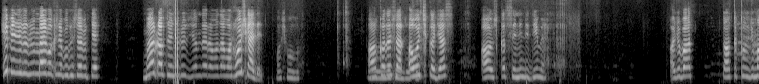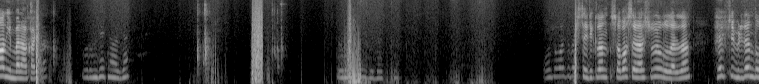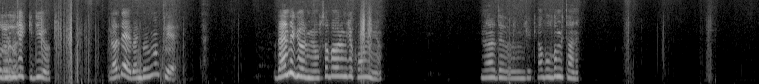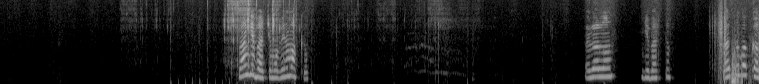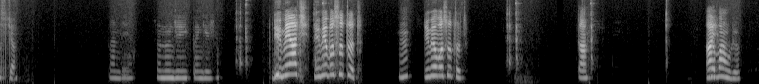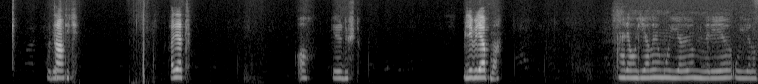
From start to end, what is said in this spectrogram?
Hepinize bir merhaba arkadaşlar bugün sizlerle birlikte Minecraft oynuyoruz. Yanımda Ramazan var. Hoş geldin. Hoş bulduk. Arkadaşlar ava çıkacağız. Aa üst kat senindi değil mi? Acaba tahta kılıcımı alayım ben arkadaşlar. Örümcek nerede? Örümceği gebertti. On sabah gibi besledik lan. Sabah zararsız oluyorlar lan. Hepsi birden doluyorlar. Örümcek gidiyor. Nerede? Ben görmüyorum ki. Ben de görmüyorum. Sabah örümcek olmuyor. Nerede örümcek? Ha buldum bir tane. Ben geberteceğim o benim hakkım. Helal lan. Geberttim. Ben sabah kasacağım. Ben de ya. Sen önce ilk ben gireceğim. Düğmeyi aç. Düğmeye basılı tut. Hı? Düğmeye basılı tut. Tamam. Ay. Ay. bana vuruyor. Tamam. Ödeştik. Hadi at. Ah geri düştüm. Bile bile yapma. Hadi uyuyalım uyuyalım. Nereye uyuyalım?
